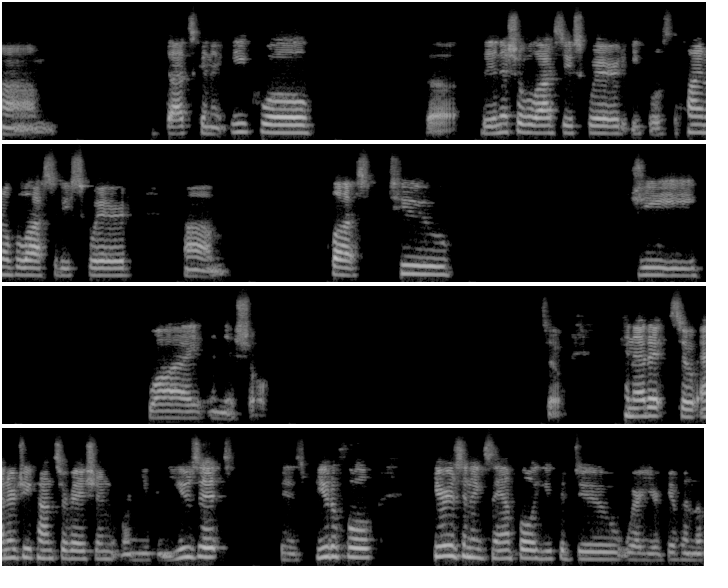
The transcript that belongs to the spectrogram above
um, that's going to equal the the initial velocity squared equals the final velocity squared um, plus 2 g y initial. So kinetic, so energy conservation when you can use it is beautiful. Here's an example you could do where you're given the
